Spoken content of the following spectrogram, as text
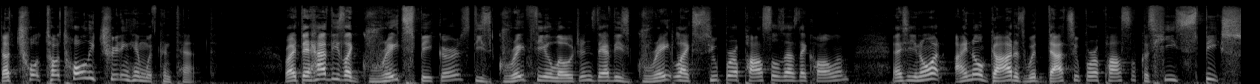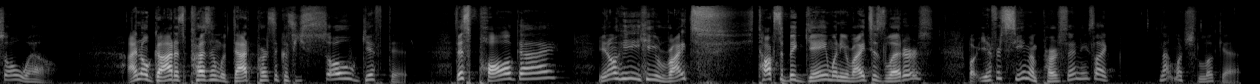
They're to- to- totally treating him with contempt. Right? They have these like great speakers, these great theologians. They have these great like super apostles, as they call them. And they say, you know what? I know God is with that super apostle because he speaks so well. I know God is present with that person because he's so gifted. This Paul guy, you know, he, he writes, he talks a big game when he writes his letters, you ever see him in person? He's like, not much to look at.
